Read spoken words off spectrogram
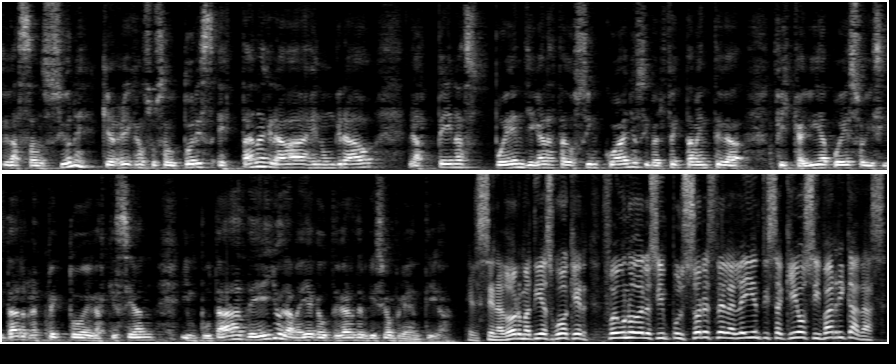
Las sanciones que arriesgan sus autores están agravadas en un grado, las penas pueden llegar hasta los cinco años y perfectamente la Fiscalía puede solicitar respecto de las que sean imputadas de ello la medida cautelar de prisión preventiva. El senador Matías Walker fue uno de los impulsores de la ley antisaqueos y barricadas.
